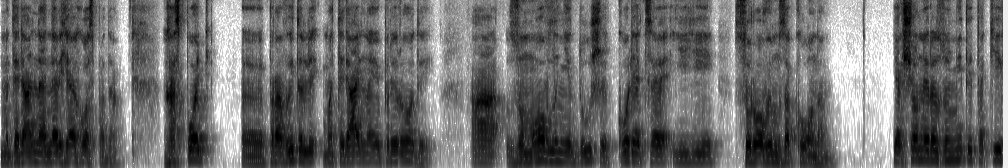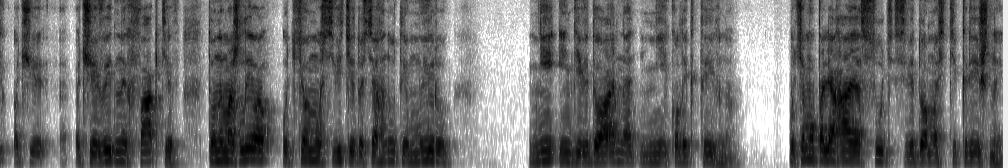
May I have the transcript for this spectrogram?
Матеріальна енергія Господа. Господь е, правитель матеріальної природи, а зумовлені душі коряться її суровим законам. Якщо не розуміти таких очі, очевидних фактів, то неможливо у цьому світі досягнути миру ні індивідуально, ні колективно. У цьому полягає суть свідомості Крішни.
